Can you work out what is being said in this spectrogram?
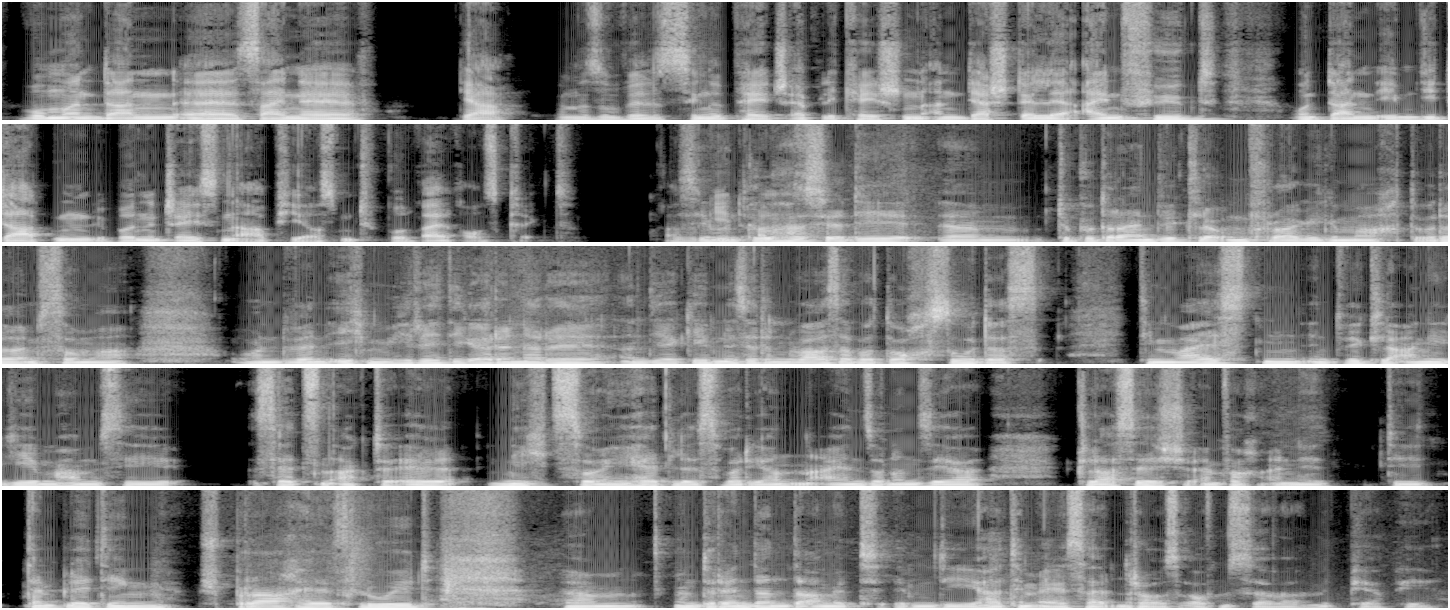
wo man dann äh, seine, ja, wenn man so will, Single-Page-Application an der Stelle einfügt und dann eben die Daten über eine JSON-API aus dem Typo 3 rauskriegt. Also Simon, du alles. hast ja die ähm, Typo 3 Entwickler-Umfrage gemacht, oder? Im Sommer. Und wenn ich mich richtig erinnere an die Ergebnisse, dann war es aber doch so, dass die meisten Entwickler angegeben haben, sie setzen aktuell nicht solche Headless-Varianten ein, sondern sehr klassisch einfach eine die Templating-Sprache Fluid ähm, und rendern damit eben die HTML-Seiten raus auf dem Server mit PHP.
